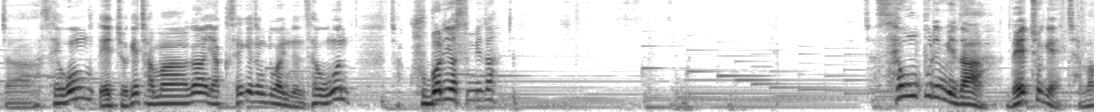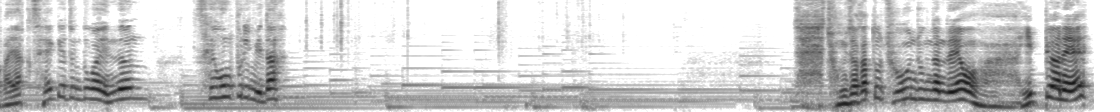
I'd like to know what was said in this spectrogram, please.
자, 새홍 네 쪽에 자마가 약 3개 정도가 있는 새홍은 자, 9번이었습니다. 새홍뿌리입니다. 네 쪽에 자마가 약 3개 정도가 있는 새홍뿌리입니다. 자, 종자가 또 좋은 종자인데요. 아, 입변에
